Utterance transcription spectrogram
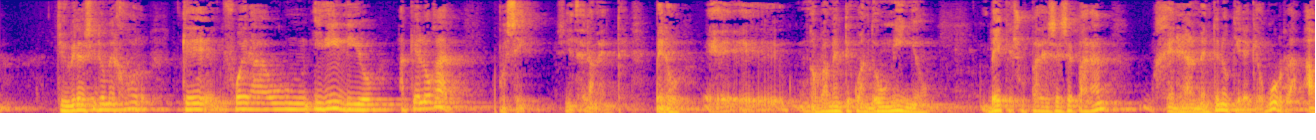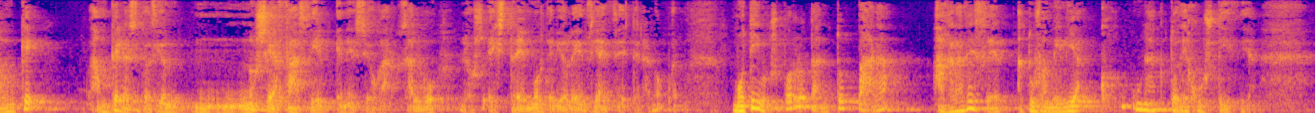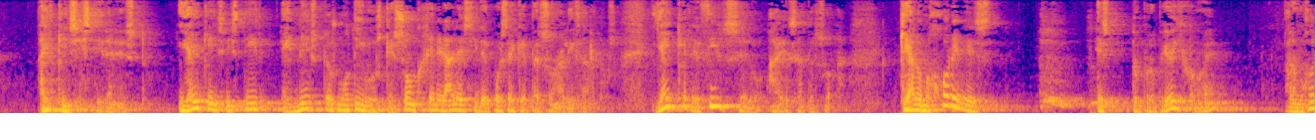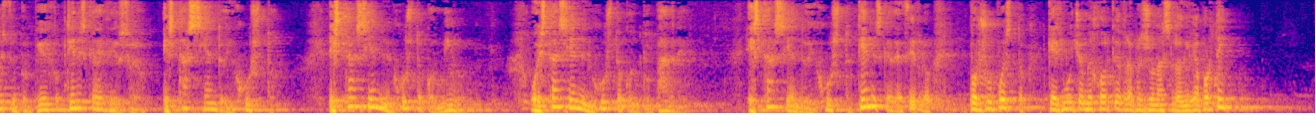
que hubiera sido mejor que fuera un idilio aquel hogar. Pues sí, sinceramente. Pero eh, normalmente cuando un niño ve que sus padres se separan, generalmente no quiere que ocurra, aunque, aunque la situación no sea fácil en ese hogar, salvo los extremos de violencia, etc. ¿no? motivos, por lo tanto, para agradecer a tu familia con un acto de justicia. Hay que insistir en esto. Y hay que insistir en estos motivos que son generales y después hay que personalizarlos. Y hay que decírselo a esa persona. Que a lo mejor eres es tu propio hijo, ¿eh? A lo mejor es tu propio hijo. Tienes que decírselo. Estás siendo injusto. Estás siendo injusto conmigo. O estás siendo injusto con tu padre. Estás siendo injusto. Tienes que decirlo. Por supuesto que es mucho mejor que otra persona se lo diga por ti.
